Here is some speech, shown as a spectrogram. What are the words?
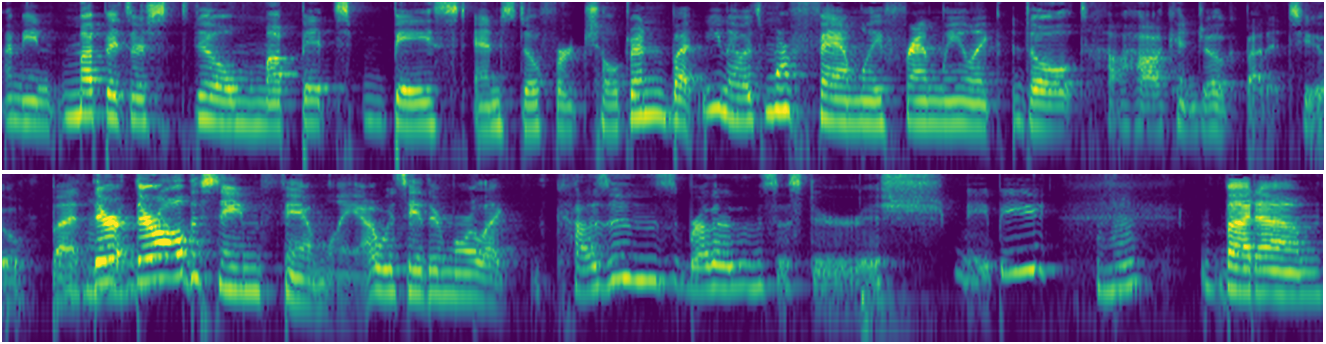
I mean, Muppets are still Muppet based and still for children, but you know, it's more family friendly. Like adult, haha, can joke about it too. But they're they're all the same family. I would say they're more like cousins, brothers and sister ish, maybe. But um,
